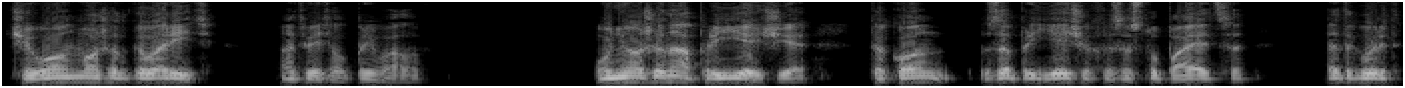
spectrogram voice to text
«Чего он может говорить?» — ответил Привалов. «У него жена приезжая, так он за приезжих и заступается. Это, говорит,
